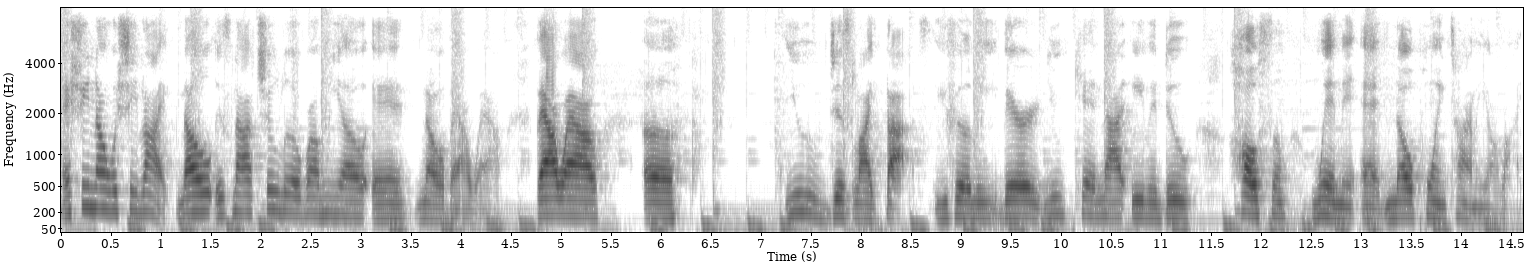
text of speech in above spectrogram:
and she know what she like. No, it's not you, little Romeo, and no Bow Wow. Bow Wow, uh, you just like thoughts. You feel me? There, you cannot even do wholesome women at no point in time in your life.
